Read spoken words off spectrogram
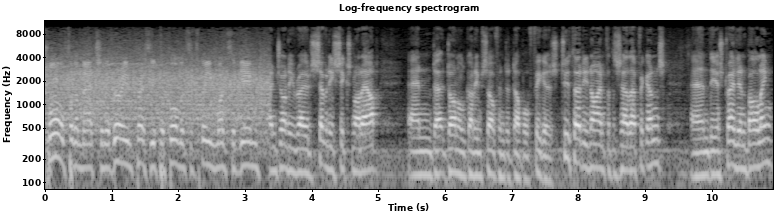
12 for the match, and a very impressive performance it's been once again. And Johnny Rhodes, 76 not out, and uh, Donald got himself into double figures. 239 for the South Africans, and the Australian bowling,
